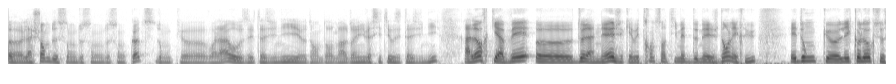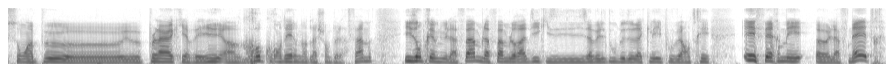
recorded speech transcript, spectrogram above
Euh, la chambre de son, de son, de son donc euh, voilà, aux États-Unis, euh, dans, dans, l'université aux États-Unis, alors qu'il y avait de la neige et qu'il y avait 30 cm de neige dans les rues. Et donc les colocs se sont un peu plaints qu'il y avait un gros courant d'air venant de la chambre de la femme. Ils ont prévenu la femme, la femme leur a dit qu'ils ils avaient le double de la clé, ils pouvaient entrer et fermer la fenêtre.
